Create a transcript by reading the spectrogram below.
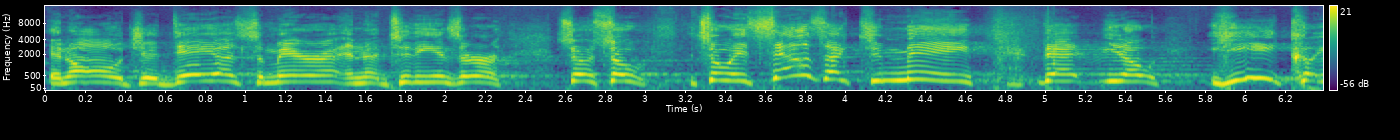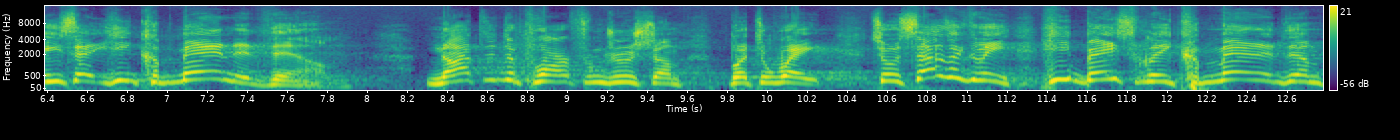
in all Judea and Samaria, and to the ends of the earth. So, so, so it sounds like to me that, you know, he, he said he commanded them not to depart from Jerusalem, but to wait. So it sounds like to me, he basically commanded them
